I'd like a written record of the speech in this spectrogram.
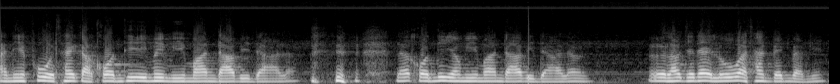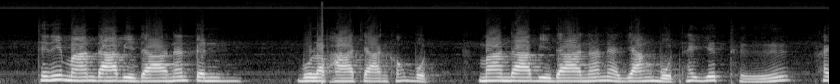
อันนี้พูดให้กับคนที่ไม่มีมารดาบิดาแล้ว แล้วคนที่ยังมีมารดาบิดาแล้ว เออ เราจะได้รู้ว่าท่านเป็นแบบนี้ ทีนี้มารดาบิดานั้นเป็นบุรพาจารย์ของบุตร มารดาบิดานั้นเนี่ยยังบุตรให้ยึดถือให้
